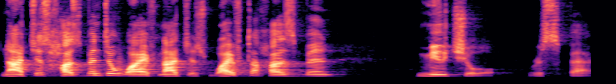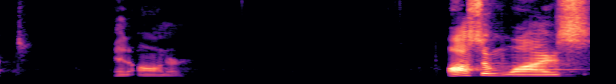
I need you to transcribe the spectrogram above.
not just husband to wife, not just wife to husband, mutual respect and honor. Awesome wives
